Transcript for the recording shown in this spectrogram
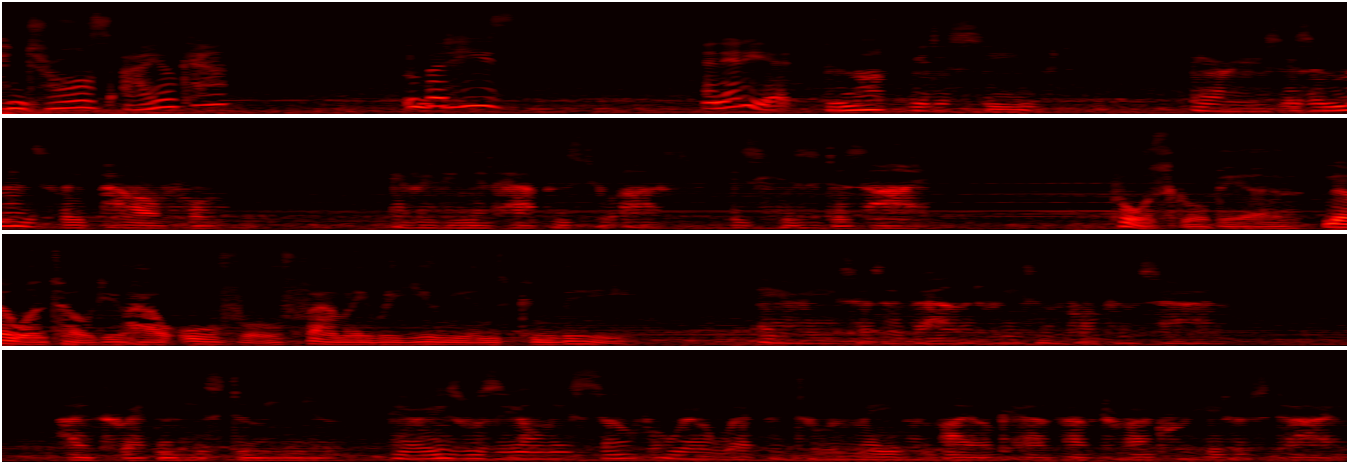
controls Iokath? But he's... an idiot. Do not be deceived. Ares is immensely powerful. Everything that happens to us is his design. Poor Scorpio. No one told you how awful family reunions can be. Ares has a valid reason for concern. I threaten his dominion. Ares was the only self-aware weapon to remain on Iokath after our creators died.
